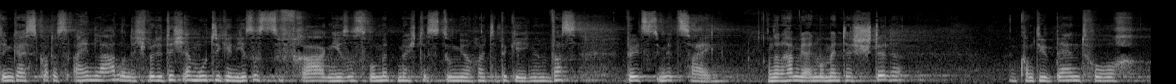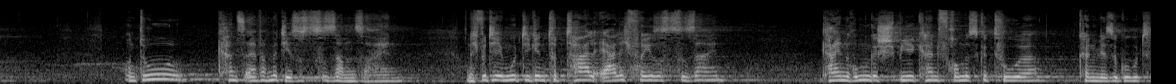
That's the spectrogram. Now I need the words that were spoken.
den Geist Gottes einladen und ich würde dich ermutigen, Jesus zu fragen, Jesus, womit möchtest du mir heute begegnen? Was willst du mir zeigen? Und dann haben wir einen Moment der Stille, dann kommt die Band hoch und du kannst einfach mit Jesus zusammen sein. Und ich würde dich ermutigen, total ehrlich vor Jesus zu sein. Kein Rumgespiel, kein frommes Getue, können wir so gut.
